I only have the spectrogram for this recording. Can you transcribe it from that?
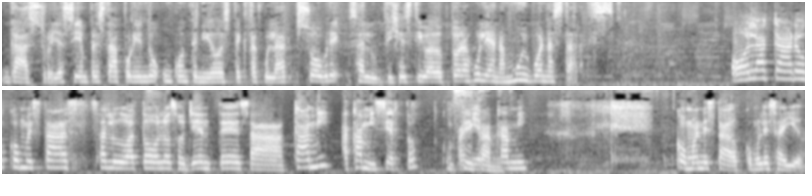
Gastro. Ella siempre está poniendo un contenido espectacular sobre salud digestiva. Doctora Juliana, muy buenas tardes. Hola, Caro, ¿cómo estás? Saludo a todos los oyentes, a Cami, a Cami, ¿cierto? Compañera Cami. Cami. ¿Cómo han estado? ¿Cómo les ha ido?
